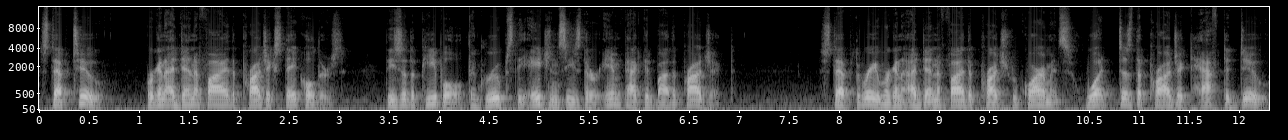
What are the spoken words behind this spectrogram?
Step two, we're going to identify the project stakeholders. These are the people, the groups, the agencies that are impacted by the project. Step three, we're going to identify the project requirements. What does the project have to do?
